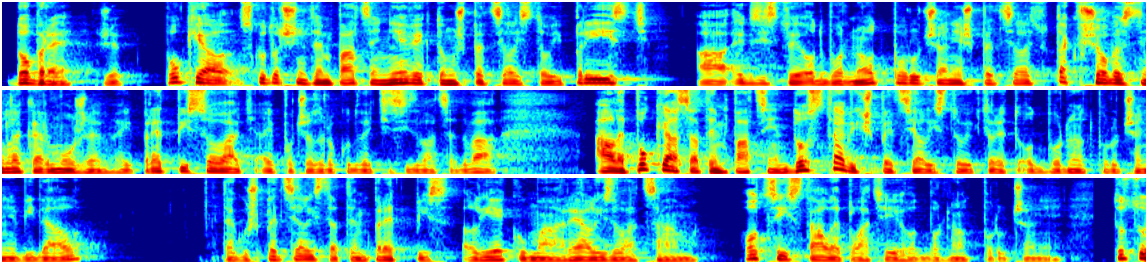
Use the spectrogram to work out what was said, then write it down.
dobre, že pokiaľ skutočne ten pacient nevie k tomu špecialistovi prísť, a existuje odborné odporúčanie špecialistu, tak všeobecný lekár môže hej, predpisovať aj počas roku 2022. Ale pokiaľ sa ten pacient dostaví k špecialistovi, ktoré to odborné odporúčanie vydal, tak už špecialista ten predpis lieku má realizovať sám. Hoci stále platí jeho odborné odporúčanie. To sú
